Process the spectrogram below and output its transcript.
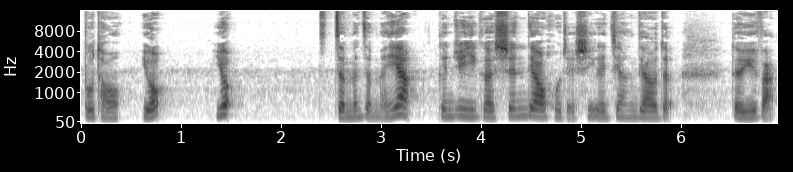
不同，哟，哟怎么怎么样？根据一个声调或者是一个降调的的语法。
